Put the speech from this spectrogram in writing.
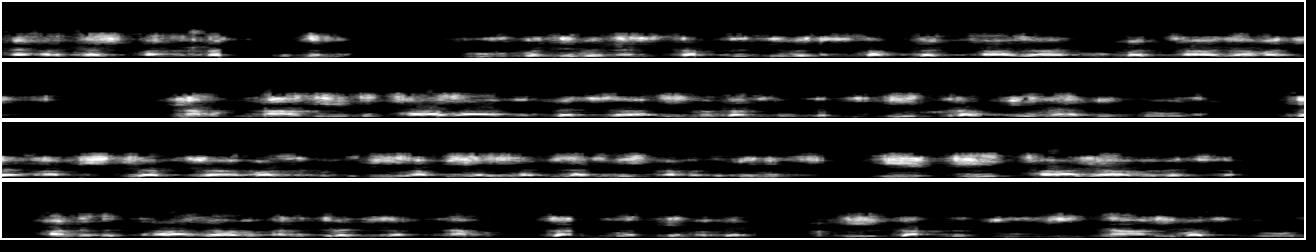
අහකයි පනසයි රූප දෙවනයි ශබ්ද දෙවනයි ශබ්ද ඡායා රූප ඡායා වදී නමුත් නාගයට ඡායාව ප්‍රතිලා එන ගන්තුන්ගේ ඒ ද්‍රව්‍ය නැතෙන්න ඕන දැන් අපි කියපියා බලනකොට ඒ අපේ අය හැදිලා නෙමෙයි අපට පේන්නේ ඒ ඒ ඡායාව රැකිලා හඳක ඡායාව අනිත් රැකිලා නම් ගන්තුවක් වෙනකොට ඒ ගන්ධ දූවි නාමේ වදින්න ඕන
